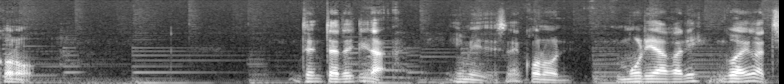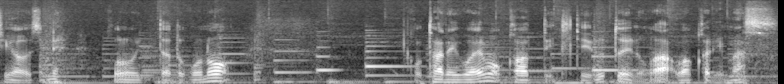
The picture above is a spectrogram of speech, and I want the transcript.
この全体的なイメージですね。この盛り上がり具合が違うしね。このいったところのこう垂れ具合も変わってきているというのが分かります。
